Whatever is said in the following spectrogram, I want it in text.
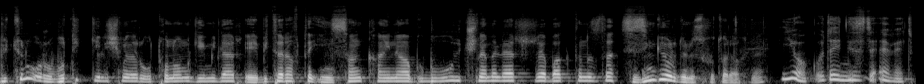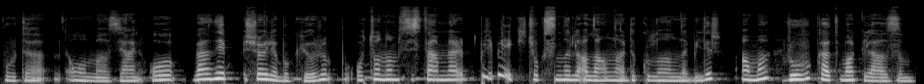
bütün o robotik gelişmeler, otonom gemiler, e, bir tarafta insan kaynağı bu, bu üçlemelere baktığınızda sizin gördüğünüz fotoğraf ne? Yok o denizde evet burada olmaz. Yani o ben ben hep şöyle bakıyorum. Bu otonom sistemler belki çok sınırlı alanlarda kullanılabilir ama ruhu katmak lazım.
